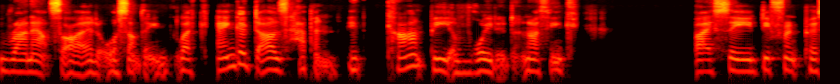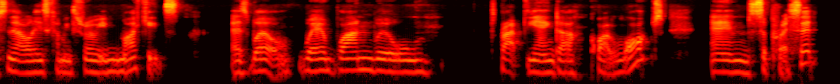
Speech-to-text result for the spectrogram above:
run outside or something. Like anger does happen. It can't be avoided. And i think i see different personalities coming through in my kids as well where one will trap the anger quite a lot and suppress it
